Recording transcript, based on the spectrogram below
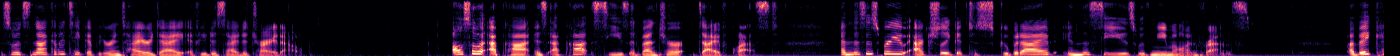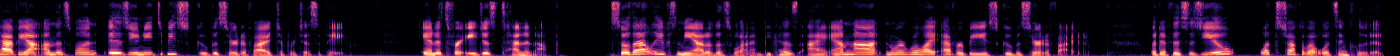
so it's not going to take up your entire day if you decide to try it out. Also at Epcot is Epcot Seas Adventure Dive Quest. And this is where you actually get to scuba dive in the seas with Nemo and friends. A big caveat on this one is you need to be scuba certified to participate, and it's for ages 10 and up. So that leaves me out of this one because I am not, nor will I ever be, scuba certified. But if this is you, let's talk about what's included.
